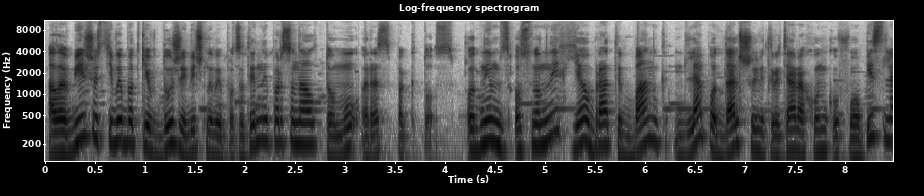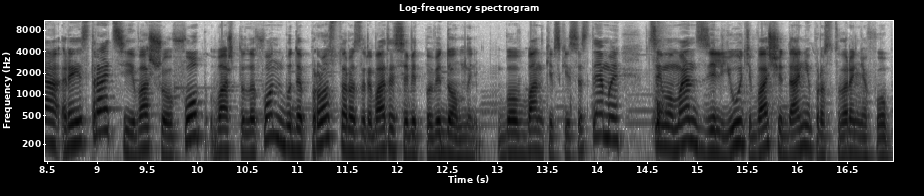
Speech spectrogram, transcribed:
Але в більшості випадків дуже вічливий позитивний персонал, тому респектос. Одним з основних є обрати банк для подальшого відкриття рахунку ФОП. Після реєстрації вашого ФОП ваш телефон буде просто розриватися від повідомлень, бо в банківські системи в цей момент зільють ваші дані про створення ФОП.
